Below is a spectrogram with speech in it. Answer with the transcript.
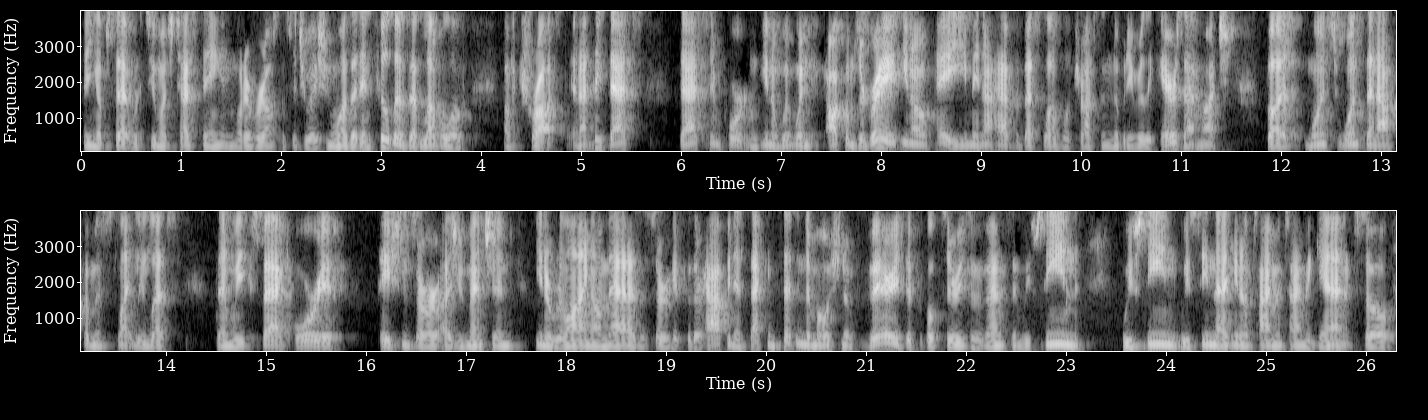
being upset with too much testing and whatever else the situation was, I didn't feel there was that level of of trust. And I think that's that's important. You know, when, when outcomes are great, you know, hey, you may not have the best level of trust and nobody really cares that much. But once once that outcome is slightly less than we expect, or if patients are, as you mentioned, you know, relying on that as a surrogate for their happiness, that can set into motion a very difficult series of events. And we've seen we've seen we've seen that you know time and time again. So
